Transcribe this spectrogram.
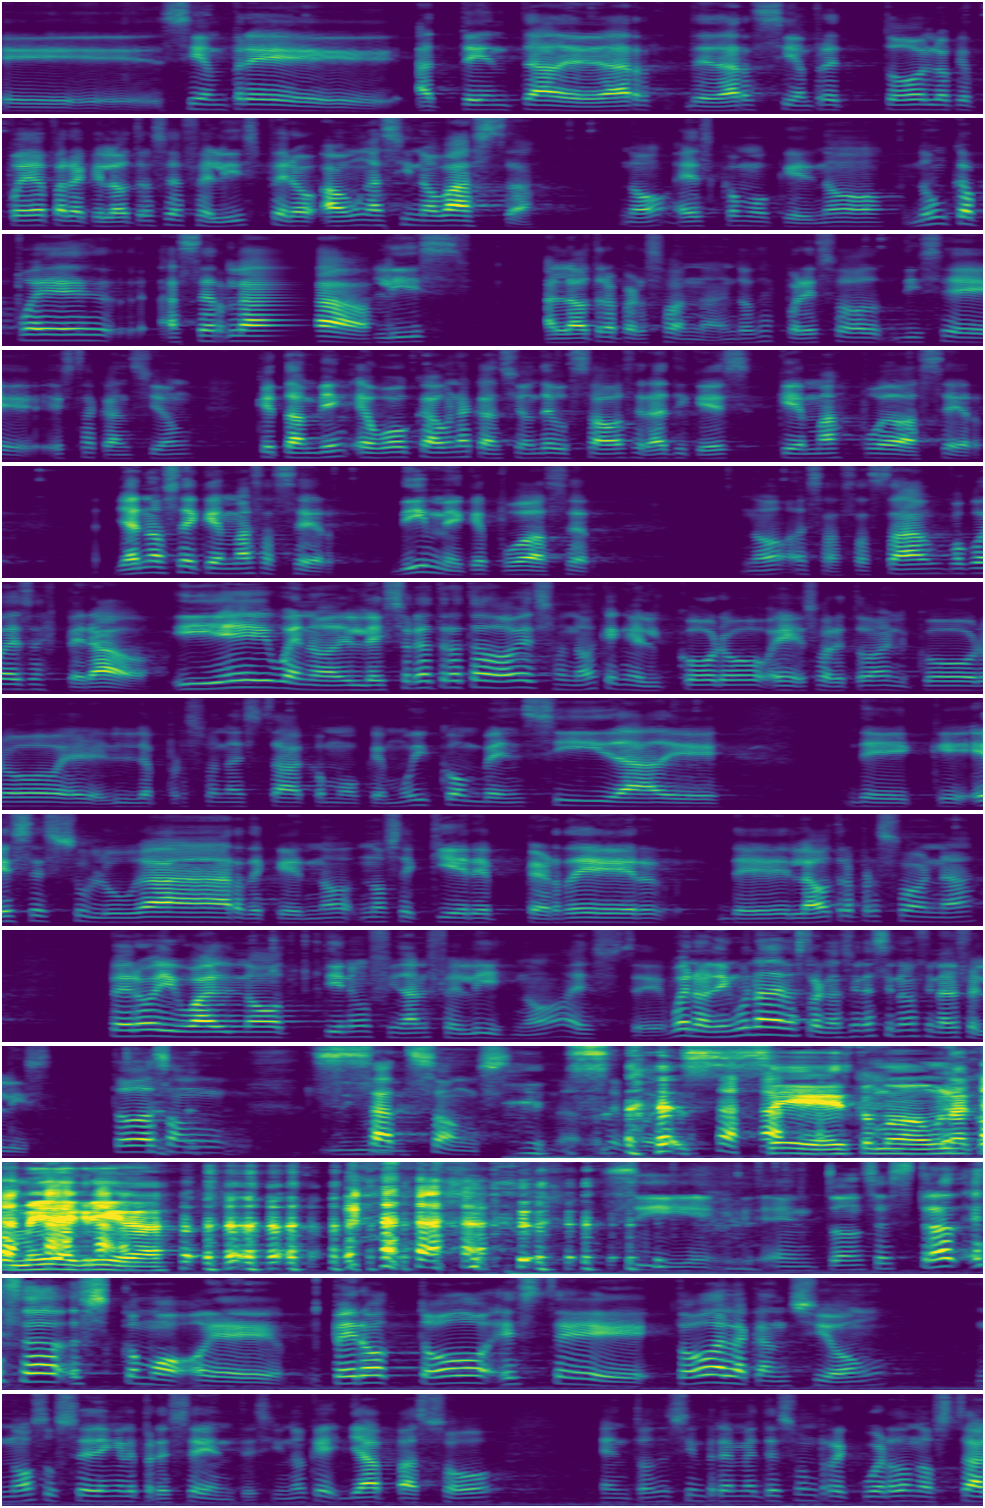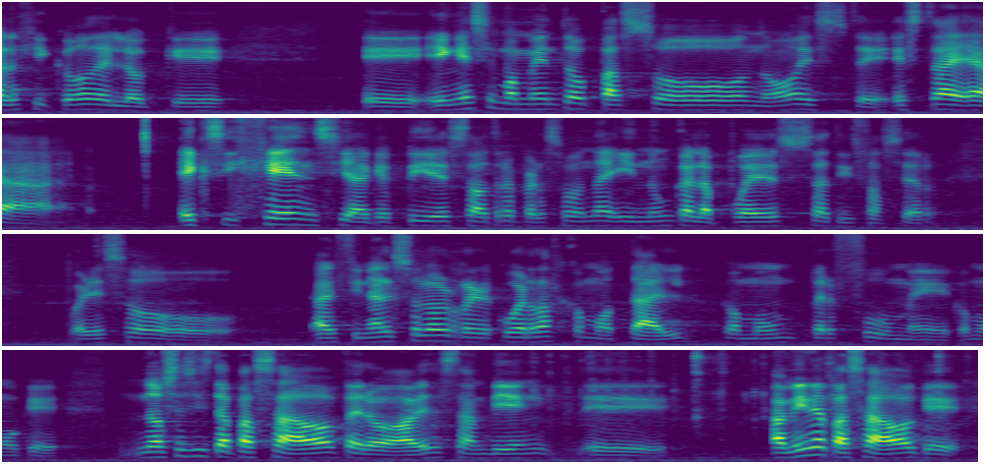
eh, siempre atenta de dar, de dar siempre todo lo que pueda para que la otra sea feliz, pero aún así no basta, ¿no? Es como que no, nunca puede hacerla feliz a la otra persona. Entonces, por eso dice esta canción que también evoca una canción de Gustavo Cerati que es ¿Qué más puedo hacer? Ya no sé qué más hacer, dime qué puedo hacer. ¿no? O sea, está un poco desesperado. Y eh, bueno, la historia ha tratado eso, ¿no? Que en el coro, eh, sobre todo en el coro, eh, la persona está como que muy convencida de, de, que ese es su lugar, de que no, no se quiere perder de la otra persona, pero igual no tiene un final feliz, ¿no? Este, bueno, ninguna de nuestras canciones tiene un final feliz. Todas son sad songs. sí, es como una comedia griega. sí, entonces, eso es como, eh, pero todo este, toda la canción no sucede en el presente, sino que ya pasó, entonces simplemente es un recuerdo nostálgico de lo que eh, en ese momento pasó, ¿no? Este, esta exigencia que pide esa otra persona y nunca la puedes satisfacer. Por eso al final solo lo recuerdas como tal, como un perfume, como que, no sé si te ha pasado, pero a veces también, eh, a mí me ha pasado que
